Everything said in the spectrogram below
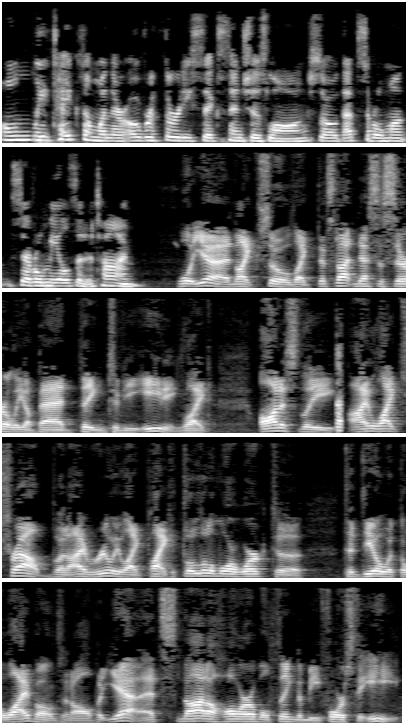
only take them when they're over 36 inches long so that's several months several meals at a time Well, yeah, and like so, like that's not necessarily a bad thing to be eating. Like, honestly, I like trout, but I really like pike. It's a little more work to to deal with the Y bones and all, but yeah, that's not a horrible thing to be forced to eat.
